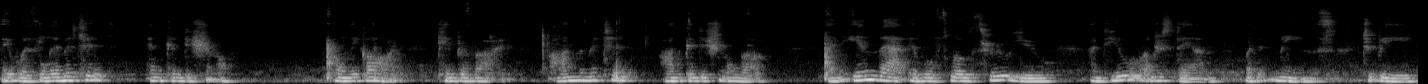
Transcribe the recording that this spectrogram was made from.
it was limited and conditional. Only God can provide unlimited, unconditional love. And in that, it will flow through you, and you will understand what it means to be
